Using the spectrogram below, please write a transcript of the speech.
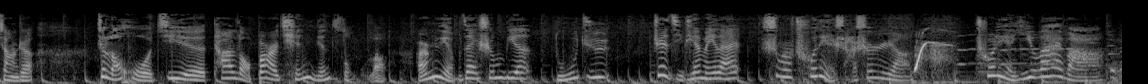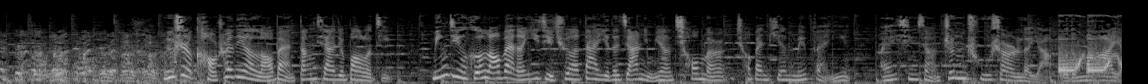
想着。这老伙计他老伴儿前几年走了，儿女也不在身边，独居，这几天没来，是不是出点啥事儿啊？出了点意外吧？于是烤串店的老板当下就报了警，民警和老板呢一起去了大爷的家里面敲门，敲半天没反应，哎，心想真出事儿了呀！我的妈呀！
